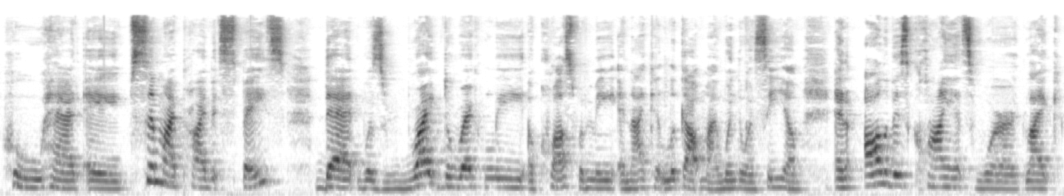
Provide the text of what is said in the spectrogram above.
who had a semi-private space that was right directly across from me and I could look out my window and see him. And all of his clients were like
